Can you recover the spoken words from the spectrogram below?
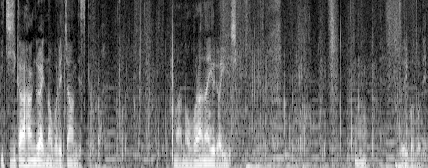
1時間半ぐらい登れちゃうんですけどまあ登らないよりはいいでしょう。うん、ということで、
